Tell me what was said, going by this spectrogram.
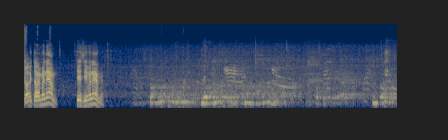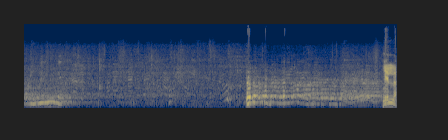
จอยจอยมาแนมเจสีมาแนมเห็นเหรอ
